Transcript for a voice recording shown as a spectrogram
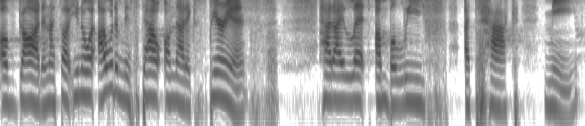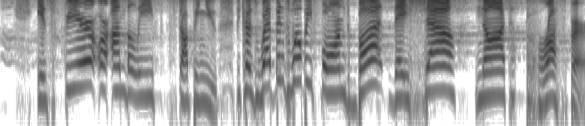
of God. And I thought, you know what? I would have missed out on that experience had I let unbelief attack me. Is fear or unbelief stopping you? Because weapons will be formed, but they shall not prosper.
